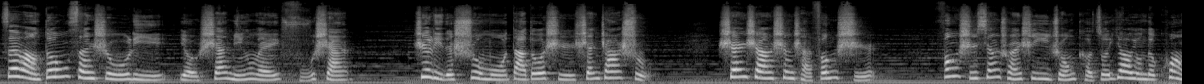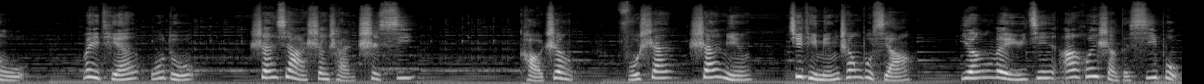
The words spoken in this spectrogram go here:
再往东三十五里，有山名为福山，这里的树木大多是山楂树，山上盛产风石。风石相传是一种可做药用的矿物，味甜无毒。山下盛产赤溪。考证：福山山名，具体名称不详。应位于今安徽省的西部。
